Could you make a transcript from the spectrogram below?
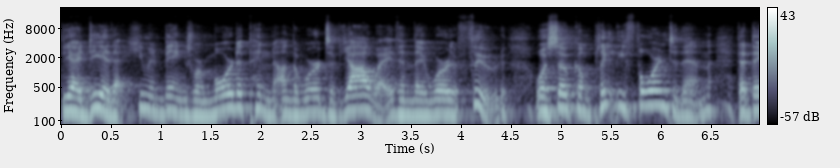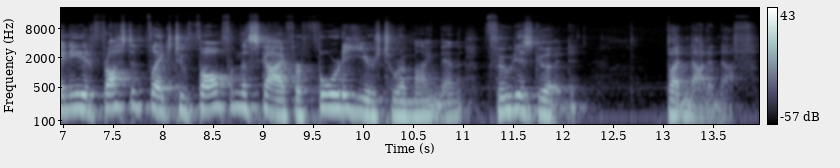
The idea that human beings were more dependent on the words of Yahweh than they were food was so completely foreign to them that they needed frosted flakes to fall from the sky for 40 years to remind them food is good, but not enough.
